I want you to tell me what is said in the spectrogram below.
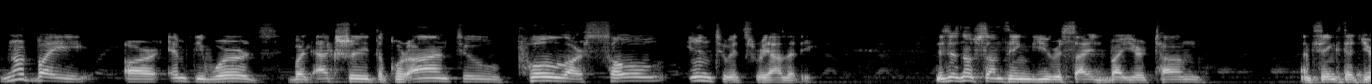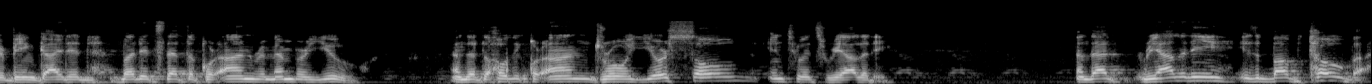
not by our empty words but actually the Qur'an to pull our soul into its reality. This is not something you recite by your tongue and think that you're being guided but it's that the Qur'an remember you and that the Holy Qur'an draw your soul into its reality. And that reality is above tawbah,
